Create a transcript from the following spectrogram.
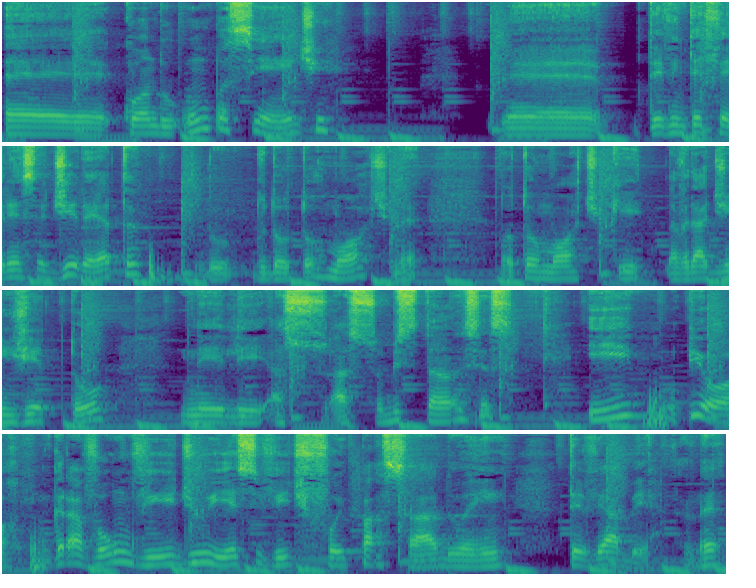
É, quando um paciente é, teve interferência direta do, do Dr. Morte, né? Dr. Morte que na verdade injetou nele as, as substâncias e o pior, gravou um vídeo e esse vídeo foi passado em TV aberta, né?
